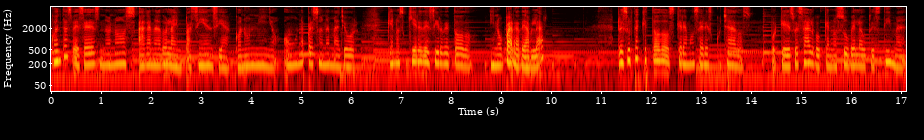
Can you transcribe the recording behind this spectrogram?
¿Cuántas veces no nos ha ganado la impaciencia con un niño o una persona mayor que nos quiere decir de todo y no para de hablar? Resulta que todos queremos ser escuchados, porque eso es algo que nos sube la autoestima,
